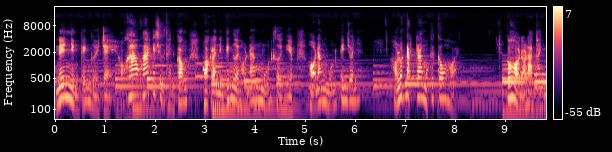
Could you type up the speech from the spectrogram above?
nên những cái người trẻ họ khao khát cái sự thành công hoặc là những cái người họ đang muốn khởi nghiệp họ đang muốn kinh doanh ấy, họ luôn đặt ra một cái câu hỏi. Câu hỏi đó là thành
